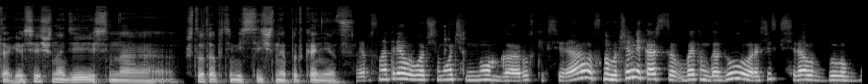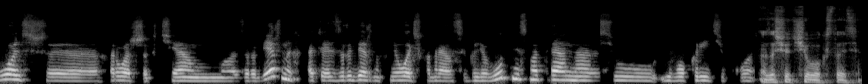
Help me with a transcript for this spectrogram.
Так, я все еще надеюсь на что-то оптимистичное под конец. Я посмотрела, в общем, очень много русских сериалов. Но вообще, мне кажется, в этом году российских сериалов было больше хороших, чем зарубежных. Хотя из зарубежных мне очень понравился Голливуд, несмотря на всю его критику. А за счет чего, кстати?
